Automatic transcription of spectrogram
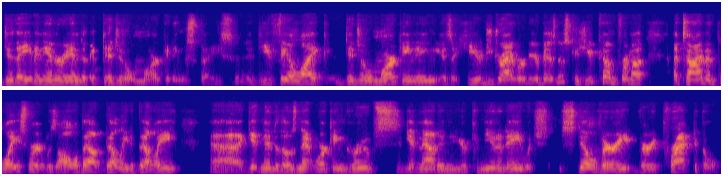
do they even enter into the digital marketing space? Do you feel like digital marketing is a huge driver of your business? Because you come from a, a time and place where it was all about belly to belly, uh, getting into those networking groups, getting out into your community, which still very, very practical.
